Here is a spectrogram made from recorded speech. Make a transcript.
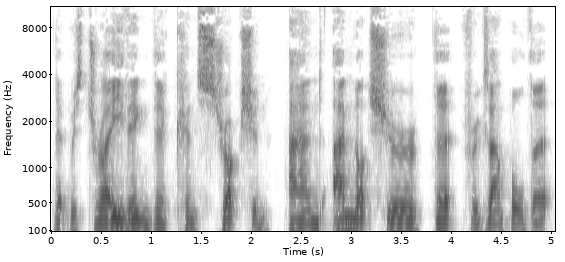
that was driving the construction. And I'm not sure that, for example, that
